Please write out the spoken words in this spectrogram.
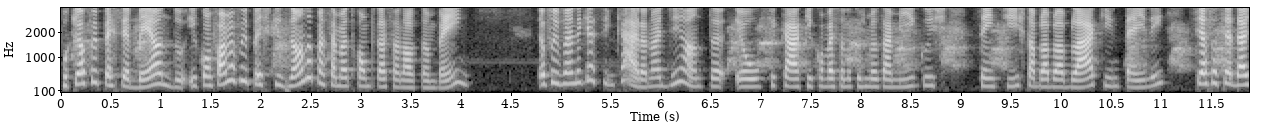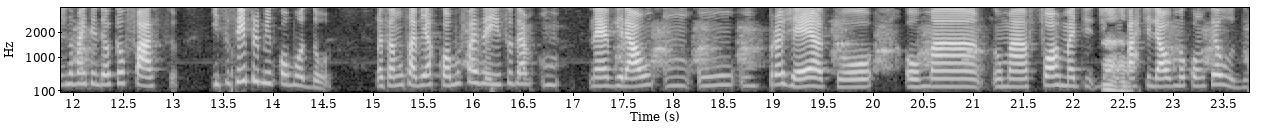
Porque eu fui percebendo, e conforme eu fui pesquisando o pensamento computacional também, eu fui vendo que assim, cara, não adianta eu ficar aqui conversando com os meus amigos, cientistas, blá blá blá, que entendem, se a sociedade não vai entender o que eu faço. Isso sempre me incomodou. Eu só não sabia como fazer isso né, virar um, um, um projeto ou, ou, uma, uma forma de, de uhum. compartilhar o meu conteúdo.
